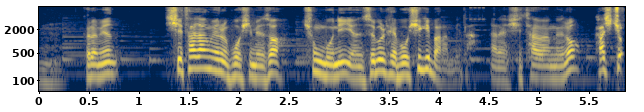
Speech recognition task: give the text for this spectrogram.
음, 그러면 시타 장면을 보시면서 충분히 연습을 해보시기 바랍니다. 시타 장면으로 가시죠.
